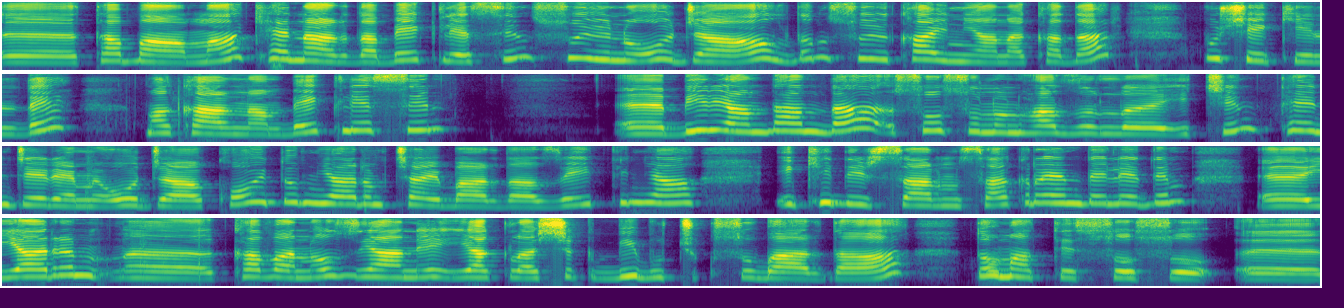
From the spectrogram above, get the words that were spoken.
e, tabağıma kenarda beklesin. Suyunu ocağa aldım. Suyu kaynayana kadar bu şekilde makarnam beklesin. Ee, bir yandan da sosunun hazırlığı için tenceremi ocağa koydum. Yarım çay bardağı zeytinyağı, iki diş sarımsak rendeledim. Ee, yarım e, kavanoz yani yaklaşık bir buçuk su bardağı domates sosu e,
